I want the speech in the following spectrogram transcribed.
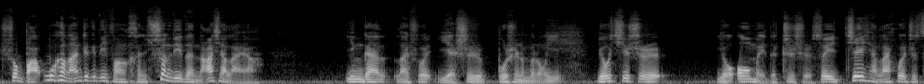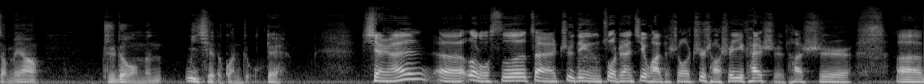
说把乌克兰这个地方很顺利的拿下来啊，应该来说也是不是那么容易，尤其是有欧美的支持，所以接下来会是怎么样，值得我们密切的关注。对。显然，呃，俄罗斯在制定作战计划的时候，至少是一开始他是，呃，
